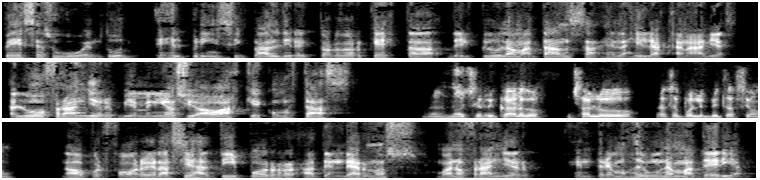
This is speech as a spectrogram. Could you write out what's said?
pese a su juventud, es el principal director de orquesta del Club La Matanza en las Islas Canarias. Saludos, Franger, bienvenido a Ciudad Vázquez, ¿cómo estás? Buenas noches, Ricardo. Un saludo, gracias por la invitación. No, por favor, gracias a ti por atendernos. Bueno, Franger, entremos de una en materia.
